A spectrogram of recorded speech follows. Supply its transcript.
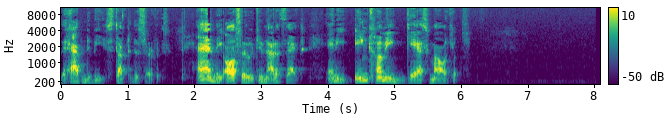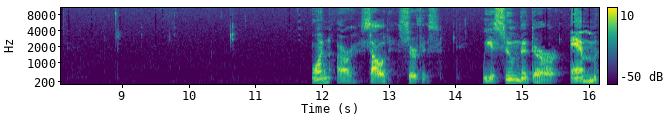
that happen to be stuck to the surface. And they also do not affect any incoming gas molecules. On our solid surface, we assume that there are M,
